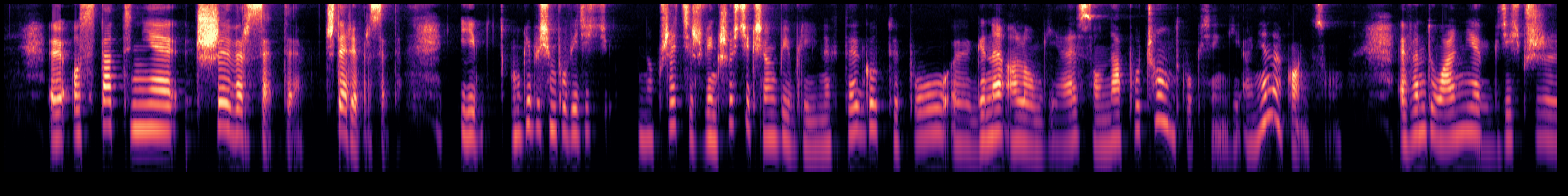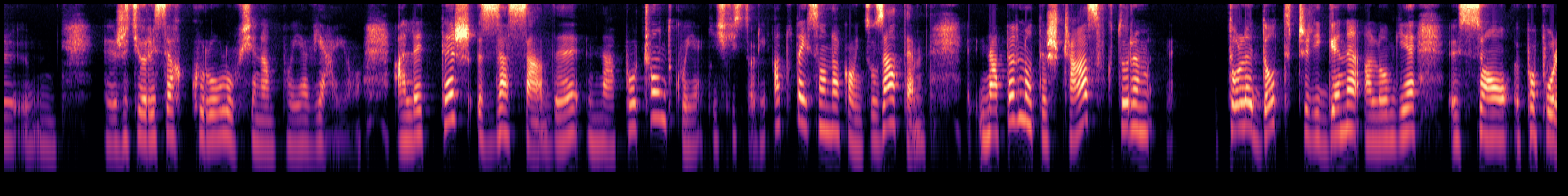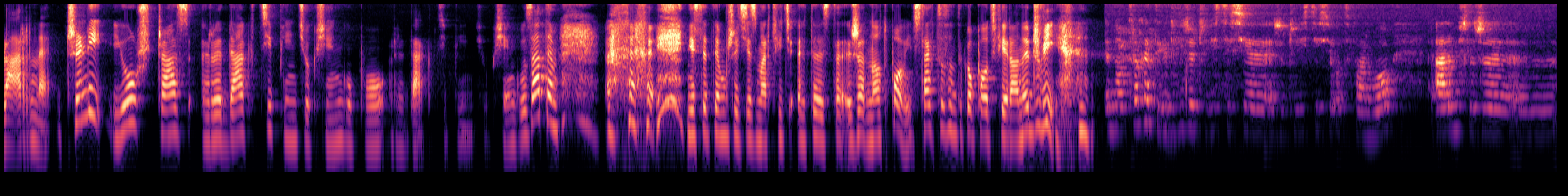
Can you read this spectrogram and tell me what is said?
E, ostatnie trzy wersety, cztery wersety. I moglibyśmy powiedzieć, no przecież w większości ksiąg biblijnych tego typu e, genealogie są na początku księgi, a nie na końcu. Ewentualnie gdzieś przy życiorysach królów się nam pojawiają, ale też zasady na początku jakiejś historii, a tutaj są na końcu. Zatem na pewno też czas, w którym Toledot, czyli genealogie są popularne, czyli już czas redakcji pięcioksięgu po redakcji pięcioksięgu. Zatem niestety muszę Cię zmartwić, to jest żadna odpowiedź, tak? To są tylko pootwierane drzwi. No trochę tych drzwi rzeczywiście się, rzeczywiście się otwarło ale myślę, że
